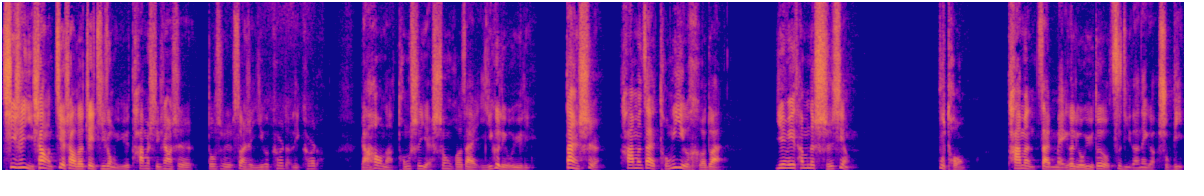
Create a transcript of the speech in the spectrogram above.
其实以上介绍的这几种鱼，它们实际上是都是算是一个科的，理科的。然后呢，同时也生活在一个流域里，但是它们在同一个河段，因为它们的食性不同。它们在每个流域都有自己的那个属地，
